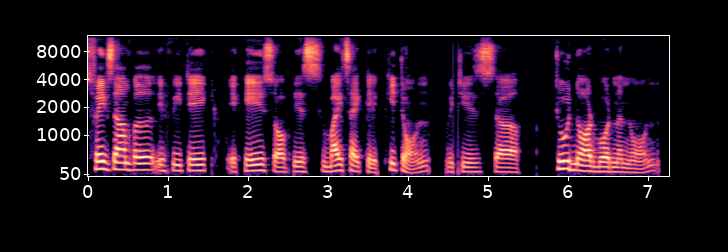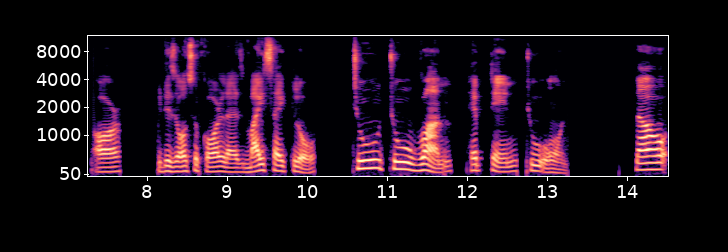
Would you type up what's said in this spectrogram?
So for example, if we take a case of this bicyclic ketone which is 2-norbornanone or it is also called as bicyclo 2,2,1 heptane 2-one. Now,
